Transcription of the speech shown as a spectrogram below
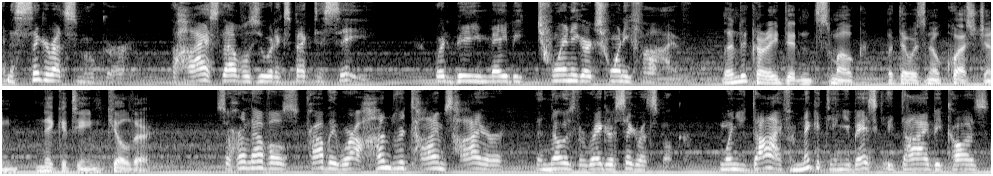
in a cigarette smoker, the highest levels you would expect to see would be maybe 20 or 25. Linda Curry didn't smoke, but there was no question nicotine killed her. So her levels probably were 100 times higher than those of a regular cigarette smoker. When you die from nicotine, you basically die because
